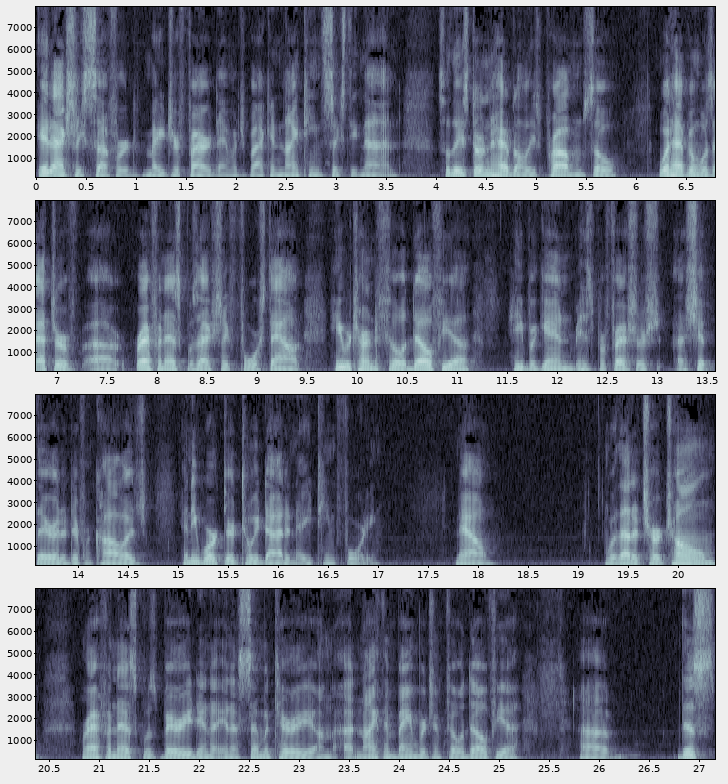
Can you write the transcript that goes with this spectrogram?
it actually suffered major fire damage back in 1969. So they started having all these problems. So what happened was after uh, was actually forced out, he returned to Philadelphia. He began his professorship there at a different college, and he worked there until he died in 1840. Now, without a church home, Rafinesque was buried in a, in a cemetery on uh, 9th and Bainbridge in Philadelphia. Uh, this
